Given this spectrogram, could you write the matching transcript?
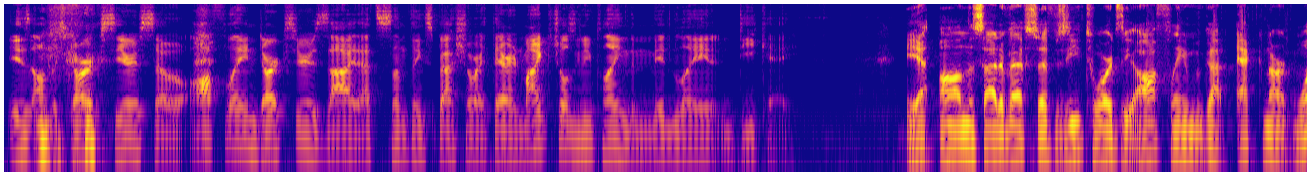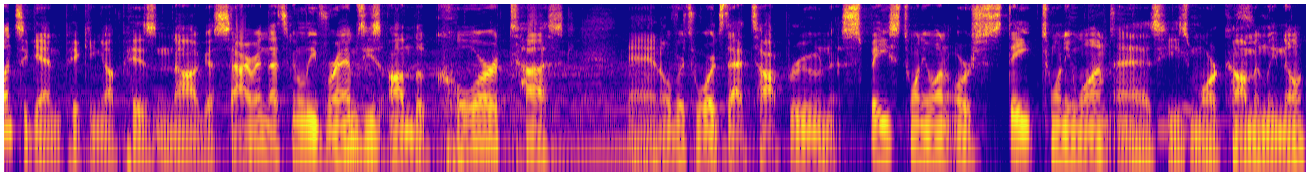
is on the Darkseer. so off lane Darkseer Zai, that's something special right there. And Mind Control is going to be playing the mid lane DK. Yeah, on the side of SFZ towards the off lane, we've got Eknart once again picking up his Naga Siren. That's going to leave Ramses on the core Tusk. And over towards that top rune, Space 21 or State 21, as he's more commonly known,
